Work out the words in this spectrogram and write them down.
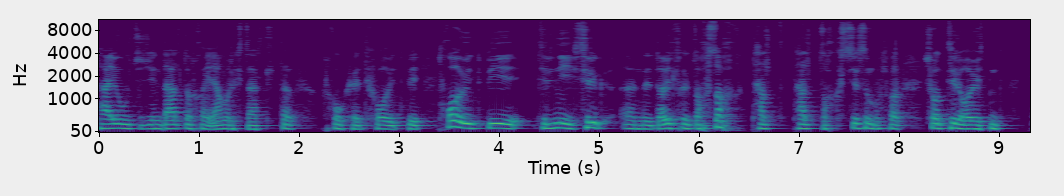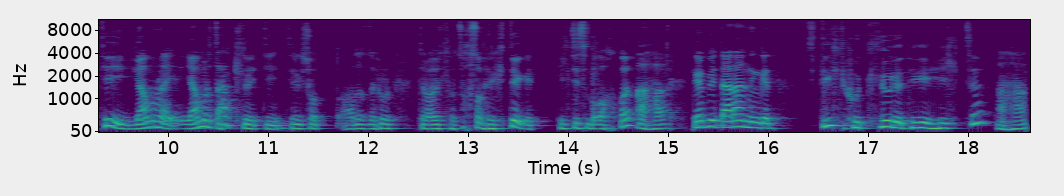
та юу гэж энэ даалдуурах ямар их зардалтай гарах уу гэхэд тухайн үед би тухайн үед би тэрний эсрэг ингээд оюутлогыг зогсоох талд талд зогсчихсэн болохоор шууд тэр оюутанд тий ямар ямар зардал байдیں۔ Тэрийг шууд одоо тэр тэр оюутлогыг зогсоох хэрэгтэй гэд хэлжсэн байгаа байхгүй. Тэгээ би дараа нь ингээд сэтгэл хөдлөлөөрөө тэгээ хэлцэн. Аха.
